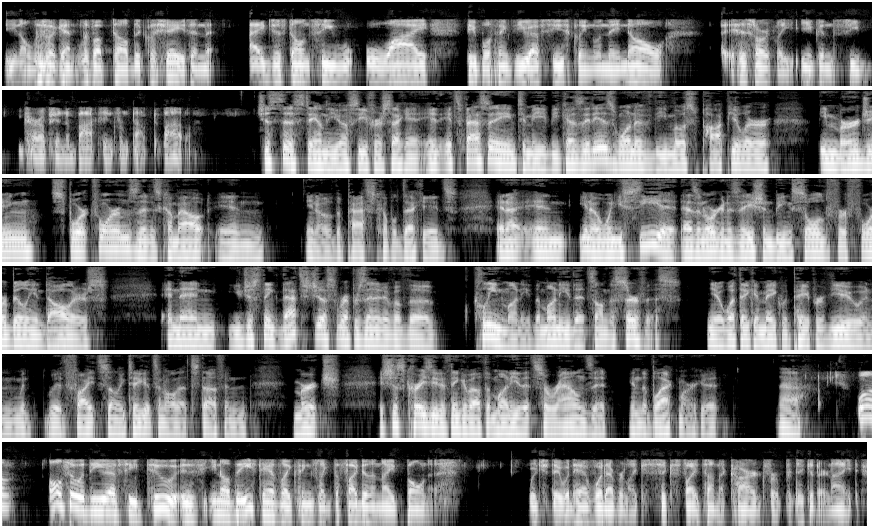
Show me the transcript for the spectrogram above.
you know, live again, live up to all the cliches. And I just don't see why people think the UFC is clean when they know historically you can see corruption in boxing from top to bottom just to stay on the UFC for a second, it, it's fascinating to me because it is one of the most popular emerging sport forms that has come out in, you know, the past couple decades. And I, and, you know, when you see it as an organization being sold for $4 billion and then you just think that's just representative of the clean money, the money that's on the surface, you know, what they can make with pay per view and with, with fights, selling tickets and all that stuff and merch. It's just crazy to think about the money that surrounds it in the black market. Ah. Well, also with the UFC too is you know they used to have like things like the fight of the night bonus, which they would have whatever like six fights on the card for a particular night,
